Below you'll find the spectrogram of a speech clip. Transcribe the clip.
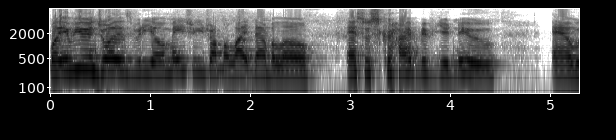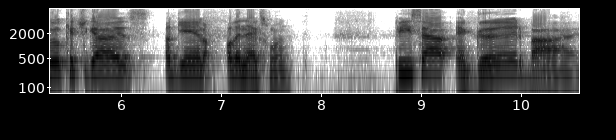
Well, if you enjoyed this video, make sure you drop a like down below. And subscribe if you're new. And we'll catch you guys again on the next one. Peace out and goodbye.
